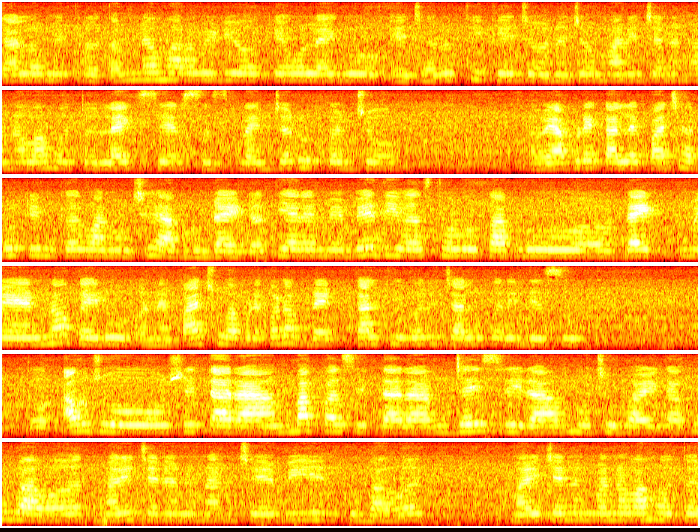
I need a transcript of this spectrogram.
ચાલો મિત્રો, તમને અમારો વીડિયો કેવો લાગ્યો એ જરૂરથી કહેજો અને જો મારી ચેનલમાં નવા હોય તો લાઈક, શેર, સબસ્ક્રાઈબ જરૂર કરજો. હવે આપણે કાલે પાછા રૂટીન કરવાનું છે આપણું ડાયટ અત્યારે મેં બે દિવસ થોડુંક આપણું ડાયટ મેં ન કર્યું અને પાછું આપણે કડક ડાયટ કાલથી વળી ચાલુ કરી દઈશું તો આવજો સીતારામ, બાપા સીતારામ, જય શ્રી રામ હું છું ભાવિકા કુબાવત. મારી ચેનલનું નામ છે બી એન કુબાવત. મારી ચેનલમાં નવા હો તો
